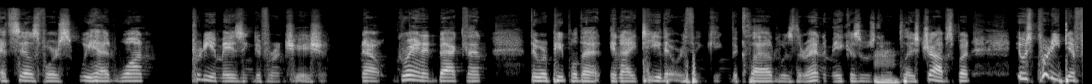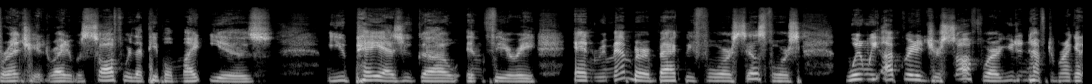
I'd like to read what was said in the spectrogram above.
at salesforce we had one pretty amazing differentiation now, granted, back then there were people that in IT that were thinking the cloud was their enemy because it was going to mm-hmm. replace jobs, but it was pretty differentiated, right? It was software that people might use you pay as you go in theory. And remember, back before Salesforce, when we upgraded your software, you didn't have to bring an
